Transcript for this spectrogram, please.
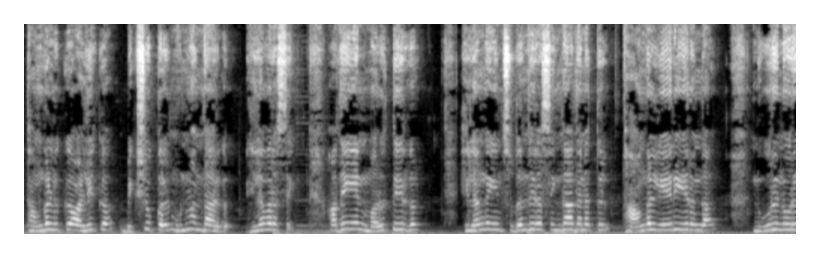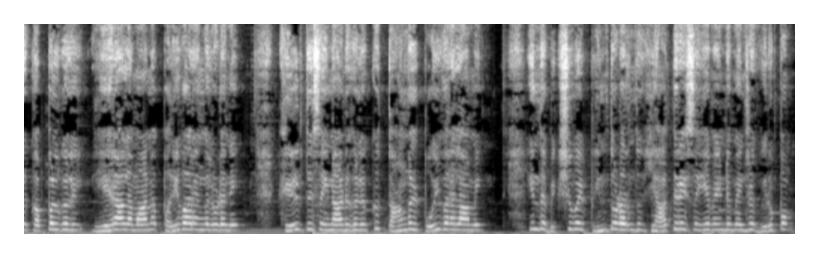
தங்களுக்கு அளிக்க பிக்ஷுக்கள் முன்வந்தார்கள். இளவரசி அதை ஏன் மறுத்தீர்கள்? இலங்கையின் சுதந்திர சிங்காதனத்தில் தாங்கள் ஏறியிருந்தால் நூறு நூறு கப்பல்களில் ஏராளமான பரிவாரங்களுடனே கீழ்த்திசை நாடுகளுக்கு தாங்கள் போய் வரலாமே. இந்த பிக்ஷுவை பின்தொடர்ந்து யாத்திரை செய்ய வேண்டும் என்ற விருப்பம்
